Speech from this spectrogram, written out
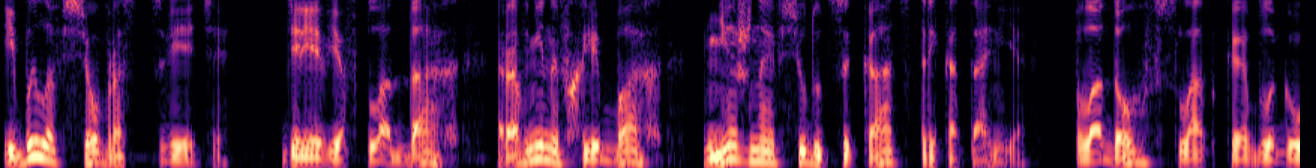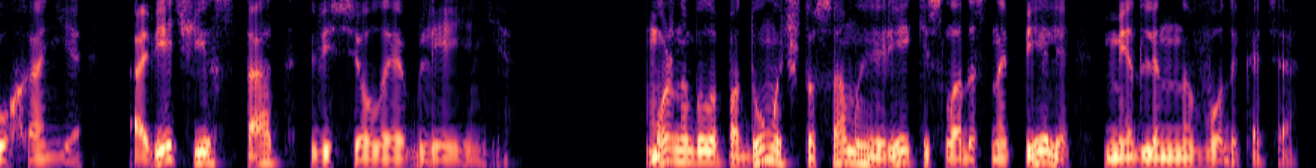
и было все в расцвете. Деревья в плодах, равнины в хлебах — Нежное всюду цикад стрекотанье, Плодов сладкое благоуханье, Овечьих стад веселое блеянье. Можно было подумать, что самые реки сладостно пели, медленно воды катя,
